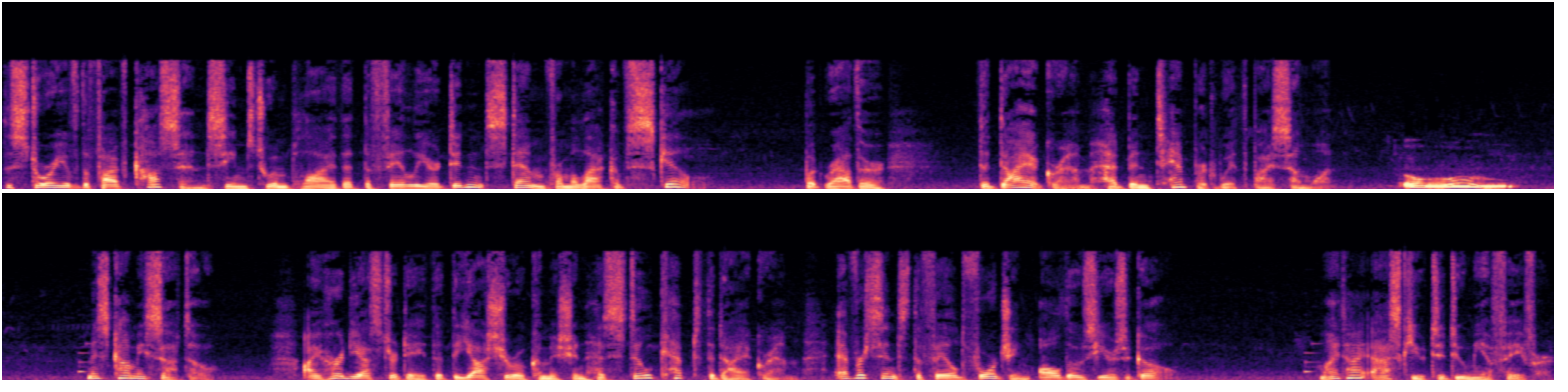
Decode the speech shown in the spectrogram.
the story of the Five Kasen seems to imply that the failure didn't stem from a lack of skill, but rather, the diagram had been tampered with by someone. Ooh. Miss Kamisato, I heard yesterday that the Yashiro Commission has still kept the diagram ever since the failed forging all those years ago. Might I ask you to do me a favor?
